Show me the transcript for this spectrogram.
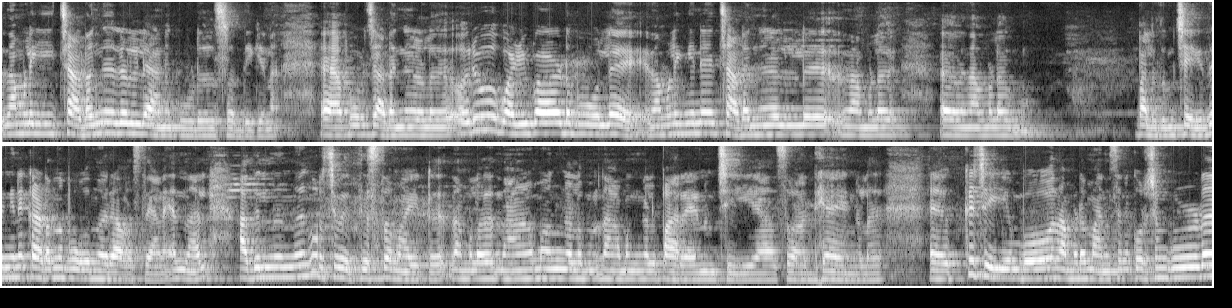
നമ്മൾ ഈ ചടങ്ങുകളിലാണ് കൂടുതൽ ശ്രദ്ധിക്കുന്നത്. അപ്പോൾ ചടങ്ങുകൾ ഒരു വഴിപാട് പോലെ നമ്മളിങ്ങനെ ചടങ്ങുകളിൽ നമ്മൾ നമ്മൾ പലതും ചെയ്ത് ഇങ്ങനെ കടന്നു പോകുന്ന ഒരവസ്ഥയാണ്. എന്നാൽ അതിൽ നിന്ന് കുറച്ച് വ്യത്യസ്തമായിട്ട് നമ്മൾ നാമങ്ങളും നാമങ്ങൾ പാരായണം ചെയ്യുക സ്വാധ്യായങ്ങൾ ഒക്കെ ചെയ്യുമ്പോൾ നമ്മുടെ മനസ്സിന് കുറച്ചും കൂടെ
